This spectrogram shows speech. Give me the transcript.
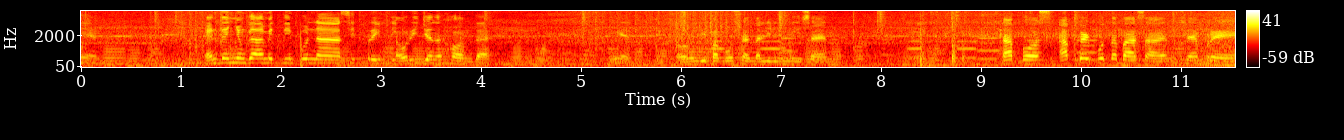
Ayan. And then, yung gamit din po na seat frame, original Honda. Ayan. So, hindi pa po siya nalilinisan. Tapos, after po tabasan, syempre,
